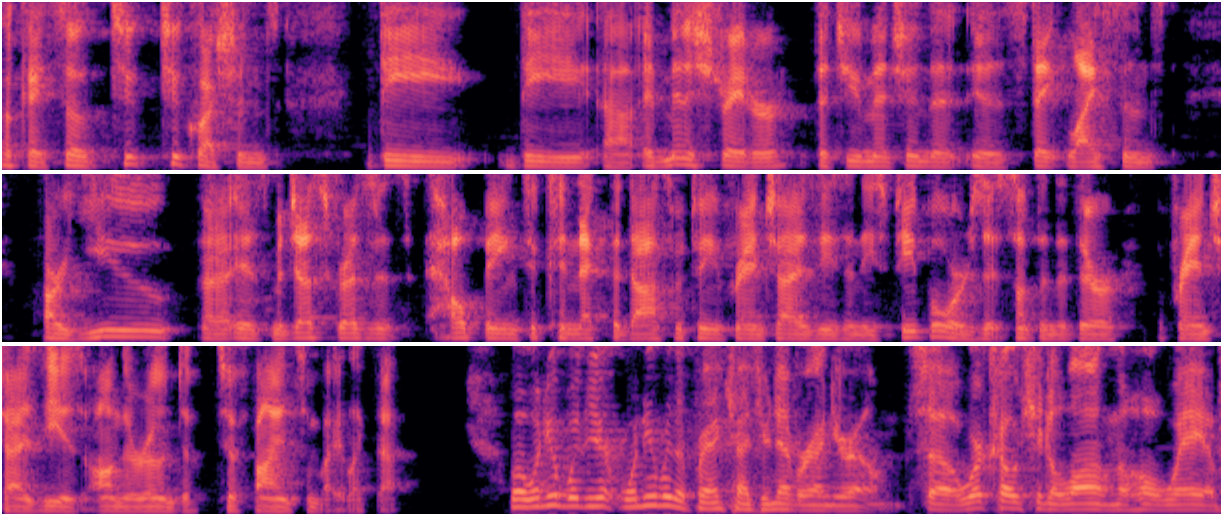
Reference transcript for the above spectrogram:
Okay, so two two questions. The the uh, administrator that you mentioned that is state licensed. Are you uh, is Majestic Residence helping to connect the dots between franchisees and these people, or is it something that their the franchisee is on their own to to find somebody like that? Well, when you're with your when you're with a franchise, you're never on your own. So we're coaching along the whole way of,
